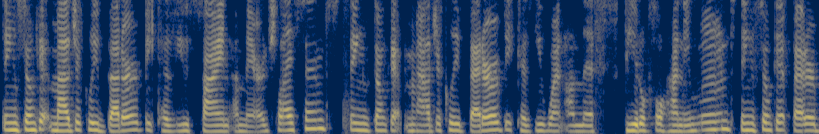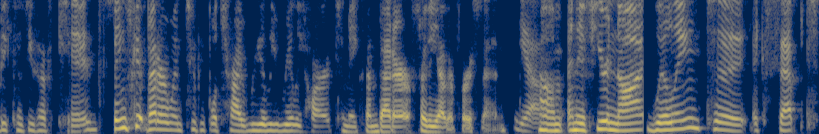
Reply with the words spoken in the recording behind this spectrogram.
Things don't get magically better because you sign a marriage license. Things don't get magically better because you went on this beautiful honeymoon. Things don't get better because you have kids. Things get better when two people try really, really hard to make them better for the other person. Yeah. Um, and if you're not willing to accept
